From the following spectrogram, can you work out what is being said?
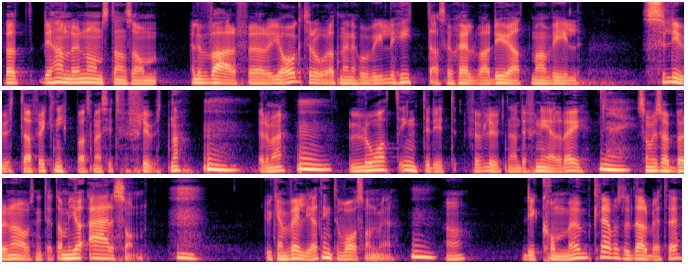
För att det handlar ju någonstans om, eller varför jag tror att människor vill hitta sig själva, det är ju att man vill sluta förknippas med sitt förflutna. Är du med? Låt inte ditt förflutna definiera dig. Nej. Som vi sa i början av avsnittet, ja, men jag är sån. Du kan välja att inte vara sån mer. Ja. Det kommer krävas lite arbete,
